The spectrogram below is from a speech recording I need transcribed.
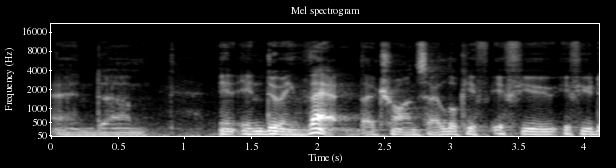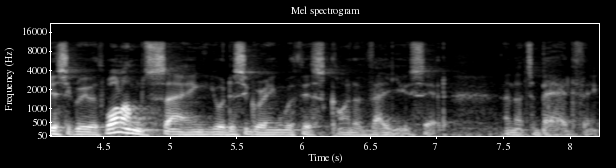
And um, in, in doing that, they try and say, look, if, if, you, if you disagree with what I'm saying, you're disagreeing with this kind of value set, and that's a bad thing.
